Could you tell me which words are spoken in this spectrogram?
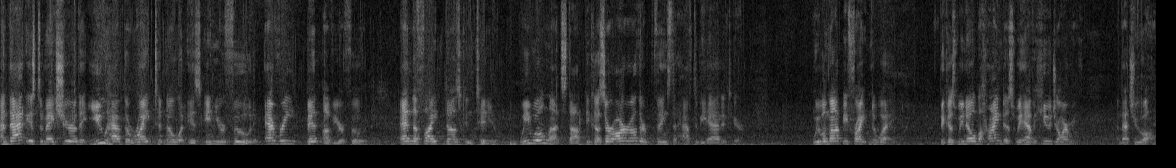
And that is to make sure that you have the right to know what is in your food, every bit of your food. And the fight does continue. We will not stop because there are other things that have to be added here. We will not be frightened away because we know behind us we have a huge army, and that's you all.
